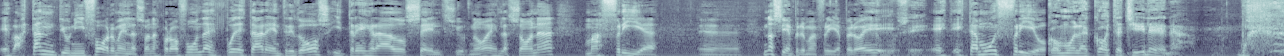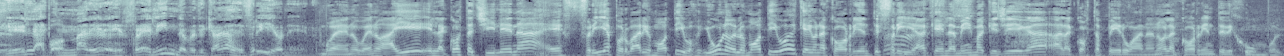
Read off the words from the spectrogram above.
es bastante uniforme en las zonas profundas, puede estar entre 2 y 3 grados Celsius, ¿no? Es la zona más fría. eh, no siempre más fría, pero es- Sí. es- está muy frío. Como la costa chilena. es la mar es re linda, pero te cagas de frío, negro. Bueno, bueno, ahí en la costa chilena es fría por varios motivos. Y uno de los motivos es que hay una corriente fría, que es la misma que llega a la costa peruana, ¿no? La corriente de Humboldt.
